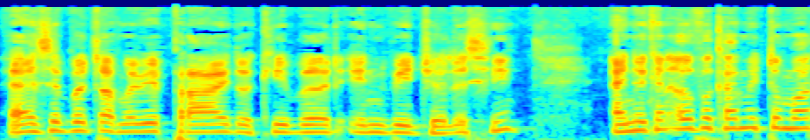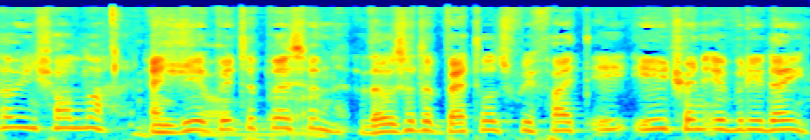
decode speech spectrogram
has a bit of maybe pride or kibir, envy, jealousy, and you can overcome it tomorrow, inshallah, and be a better person. Those are the battles we fight e- each and every day.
